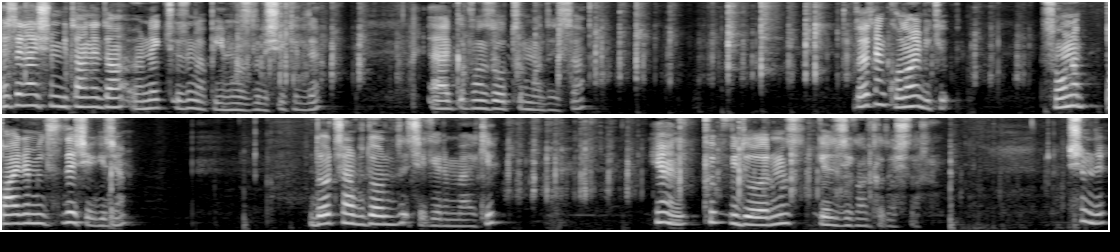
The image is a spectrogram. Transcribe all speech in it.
Mesela şimdi bir tane daha örnek çözüm yapayım hızlı bir şekilde. Eğer kafanıza oturmadıysa. Zaten kolay bir küp. Sonra Pyramix'i de çekeceğim. 4x4'ü de çekerim belki. Yani küp videolarımız gelecek arkadaşlar. Şimdi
